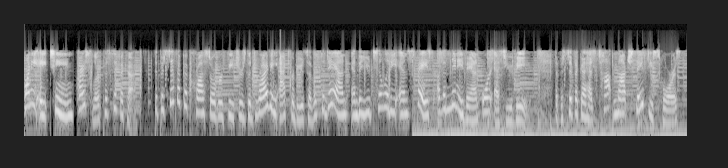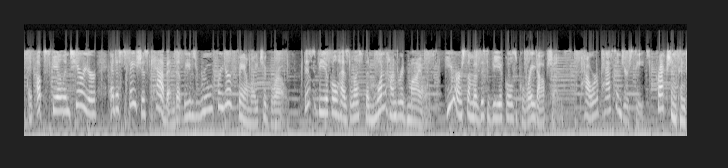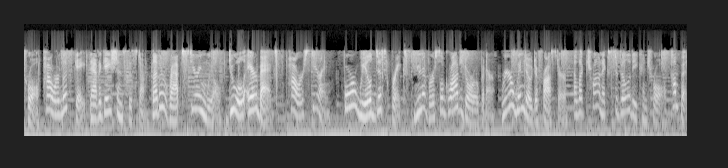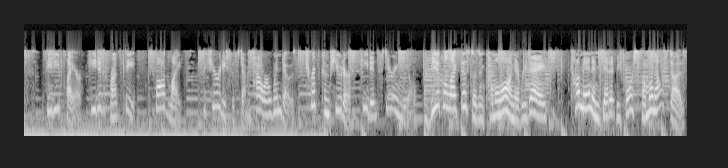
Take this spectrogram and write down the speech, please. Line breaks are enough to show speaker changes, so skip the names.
2018 Chrysler Pacifica. The Pacifica crossover features the driving attributes of a sedan and the utility and space of a minivan or SUV. The Pacifica has top-notch safety scores, an upscale interior, and a spacious cabin that leaves room for your family to grow. This vehicle has less than 100 miles. Here are some of this vehicle's great options. Power passenger seat, traction control, power liftgate, navigation system, leather wrapped steering wheel, dual airbags, power steering, four-wheel disc brakes, universal garage door opener, rear window defroster, electronic stability control, compass, CD player, heated front seats, fog lights, security system, power windows, trip computer, heated steering wheel. A vehicle like this doesn't come along every day. Come in and get it before someone else does.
